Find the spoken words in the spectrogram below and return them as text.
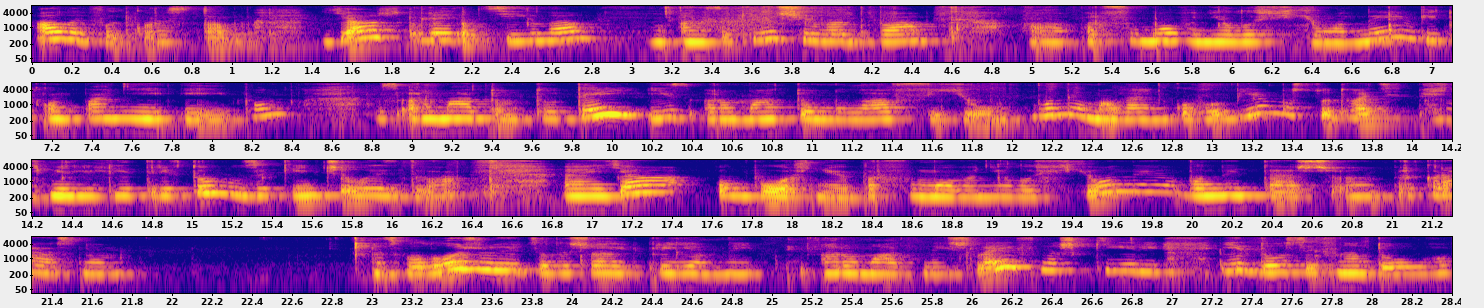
але використав. Я ж для тіла закінчила два парфумовані лосьйони від компанії Avon з ароматом Today і з ароматом Love You. Вони маленького об'єму 125 мл, тому закінчились два. Е, Я обожнюю парфумовані лосьйони, вони теж е, прекрасно зволожують, залишають приємний ароматний шлейф на шкірі і досить надовго.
